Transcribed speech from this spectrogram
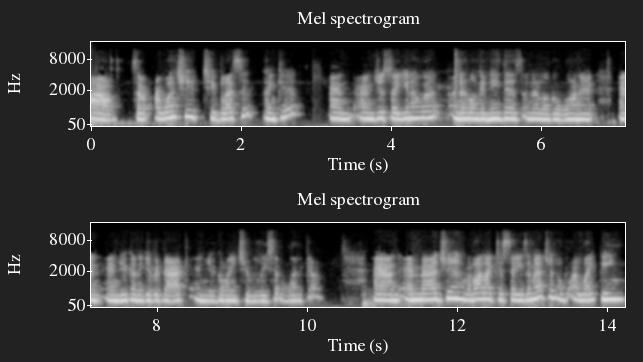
Uh, so I want you to bless it, thank it, and and just say, you know what, I no longer need this, I no longer want it, and and you're going to give it back, and you're going to release it and let it go. And imagine what I like to say is imagine a, a light beam,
